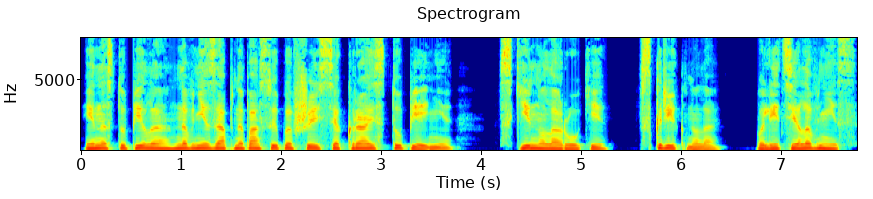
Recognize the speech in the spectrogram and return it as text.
и наступила на внезапно посыпавшийся край ступени, скинула руки, вскрикнула, полетела вниз.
